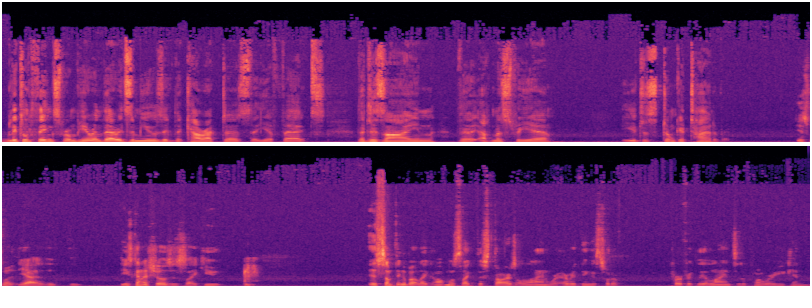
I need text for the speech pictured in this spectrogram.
little things from here and there. It's the music, the characters, the effects, the design, the atmosphere. You just don't get tired of it. It's what. Yeah. these kind of shows is like you. It's something about like almost like the stars align, where everything is sort of perfectly aligned to the point where you can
